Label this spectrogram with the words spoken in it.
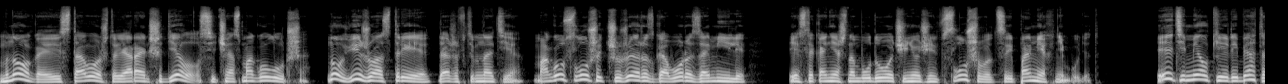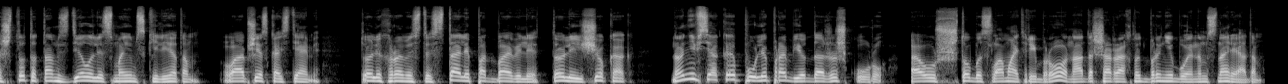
Многое из того, что я раньше делал, сейчас могу лучше. Ну, вижу острее, даже в темноте. Могу слушать чужие разговоры за мили, если, конечно, буду очень-очень вслушиваться и помех не будет. Эти мелкие ребята что-то там сделали с моим скелетом, вообще с костями. То ли хромистой стали подбавили, то ли еще как. Но не всякая пуля пробьет даже шкуру. А уж чтобы сломать ребро, надо шарахнуть бронебойным снарядом.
